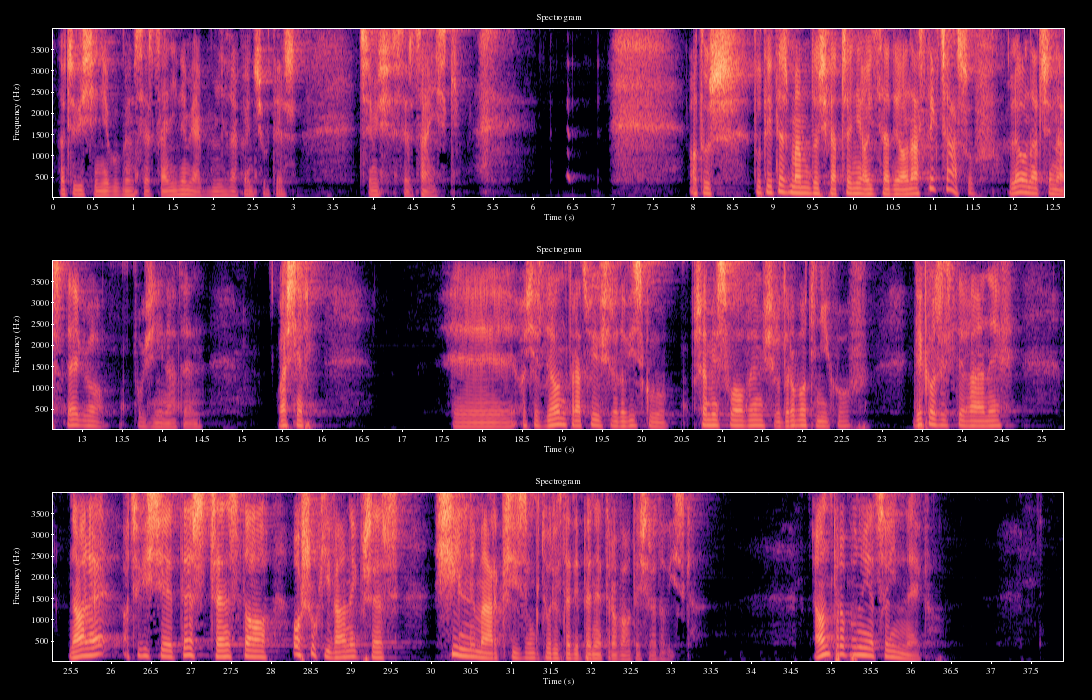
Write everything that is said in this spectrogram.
Oczywiście nie byłbym sercaninem, jakbym nie zakończył też czymś sercańskim. Otóż tutaj też mam doświadczenie ojca Deona z tych czasów. Leona XIII, później na ten. Właśnie w, yy, ojciec Deon pracuje w środowisku przemysłowym, wśród robotników, wykorzystywanych, no ale oczywiście też często oszukiwanych przez silny marksizm, który wtedy penetrował te środowiska. A on proponuje co innego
